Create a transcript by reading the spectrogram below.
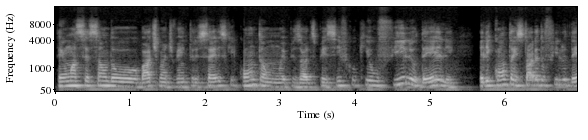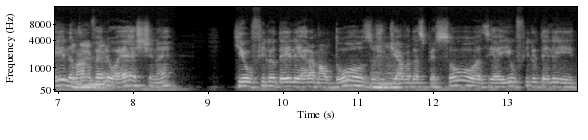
tem uma sessão do Batman Adventure Series que conta um episódio específico que o filho dele, ele conta a história do filho dele Do lá no. Velho Oeste, né? Que o filho dele era maldoso, Uhum. judiava das pessoas, e aí o filho dele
